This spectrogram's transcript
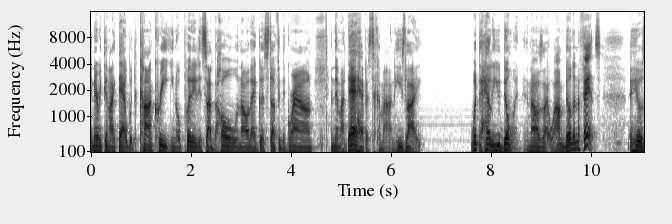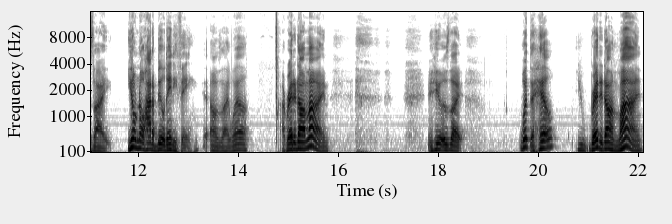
and everything like that with the concrete, you know, put it inside the hole and all that good stuff in the ground. And then my dad happens to come out and he's like, What the hell are you doing? And I was like, Well, I'm building a fence. And he was like, You don't know how to build anything. I was like, Well, I read it online and he was like, What the hell? You read it online?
